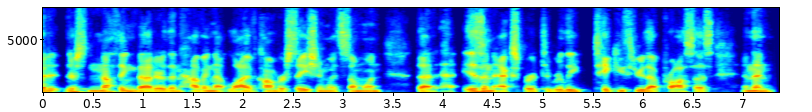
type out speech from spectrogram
But it, there's nothing better than having that live conversation with someone that is an expert to really take you through that process. And then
